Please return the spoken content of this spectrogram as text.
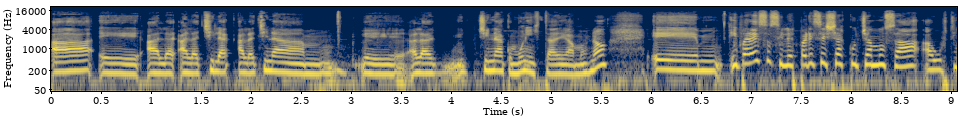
a, eh, a, la, a China, a la China, mm, eh, a la China comunista, digamos, ¿no? Eh, y para eso, si les parece, ya escuchamos a Agustina.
